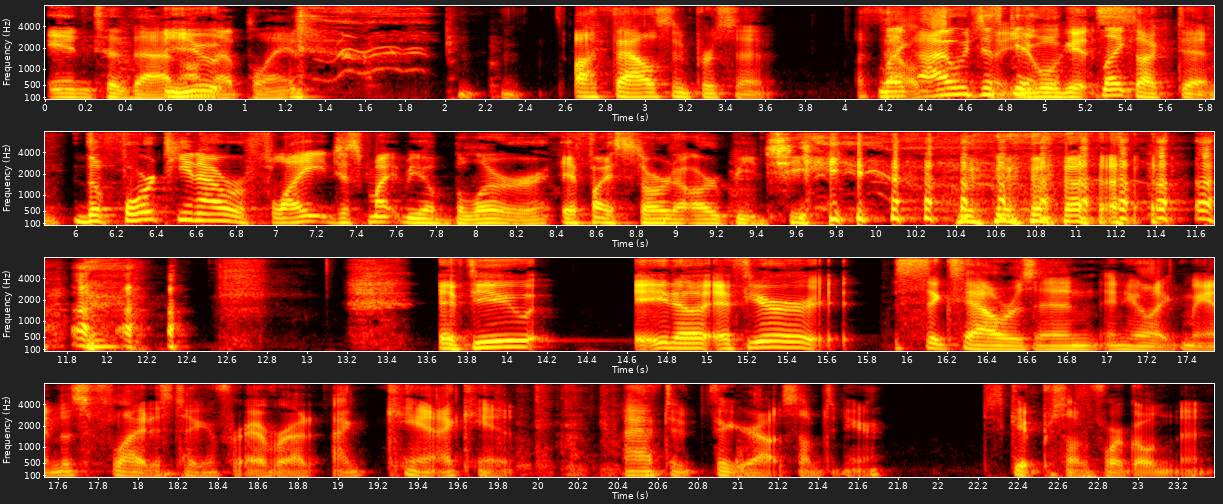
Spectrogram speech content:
into that on that plane. A thousand percent. A Like, I would just percent. you get- will get like- sucked in. the 14 hour flight just might be a blur if I start an RPG. if you you know if you're six hours in and you're like man this flight is taking forever i, I can't i can't i have to figure out something here just get persona 4 golden then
